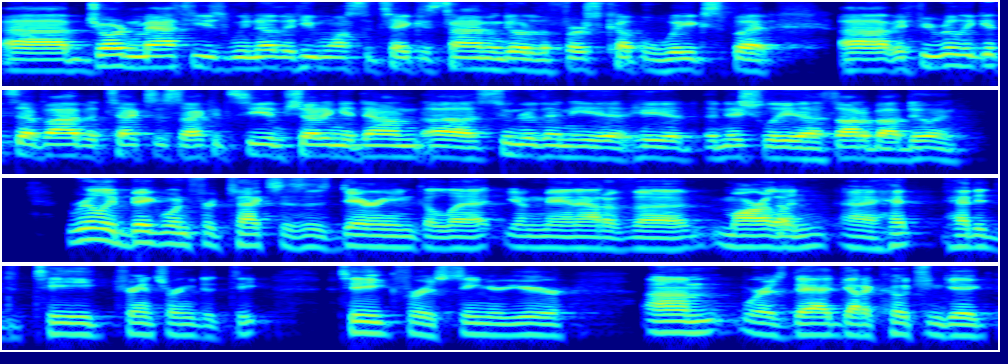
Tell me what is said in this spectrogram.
Uh, Jordan Matthews, we know that he wants to take his time and go to the first couple weeks, but uh, if he really gets that vibe at Texas, I could see him shutting it down uh, sooner than he, he had initially uh, thought about doing. Really big one for Texas is Derion Gullette, young man out of uh, Marlin, yep. head, headed to Teague, transferring to Teague for his senior year, um, where his dad got a coaching gig.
